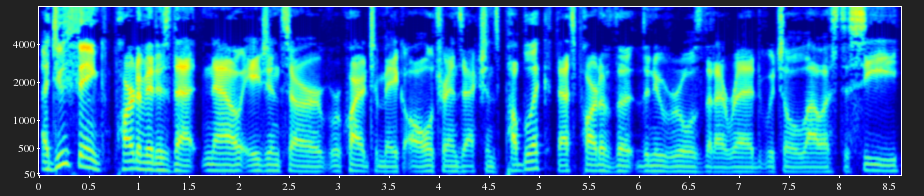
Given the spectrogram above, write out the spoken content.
I do think part of it is that now agents are required to make all transactions public. That's part of the, the new rules that I read, which will allow us to see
